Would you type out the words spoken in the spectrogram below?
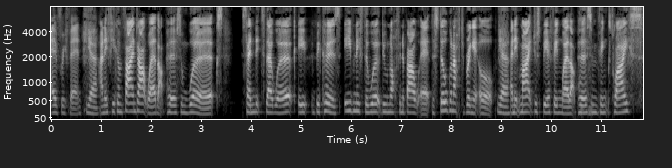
everything. Yeah. And if you can find out where that person works, send it to their work e- because even if the work do nothing about it, they're still going to have to bring it up. Yeah. And it might just be a thing where that person thinks twice.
